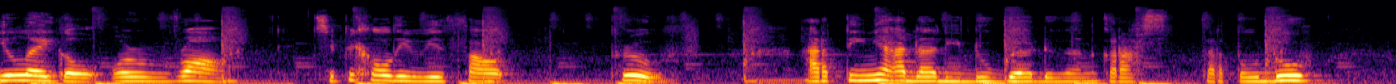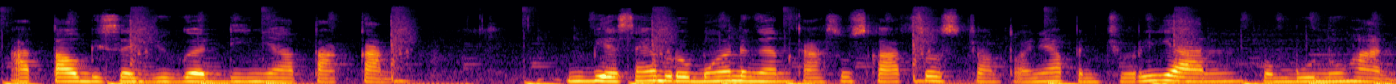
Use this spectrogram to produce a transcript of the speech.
illegal or wrong, typically without proof. Artinya adalah diduga dengan keras, tertuduh atau bisa juga dinyatakan. Ini biasanya berhubungan dengan kasus-kasus, contohnya pencurian, pembunuhan.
